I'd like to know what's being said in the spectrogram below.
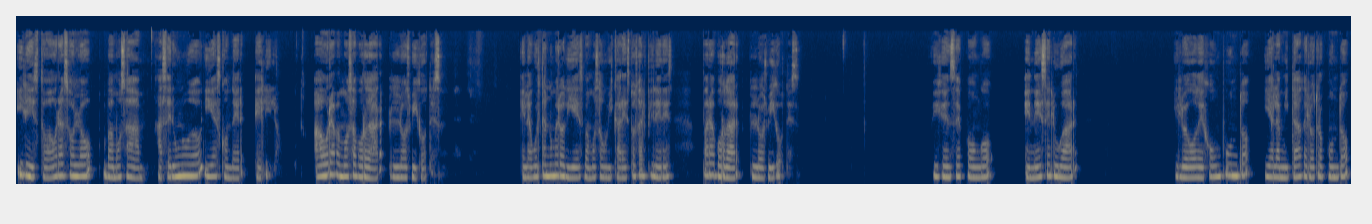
Y listo, ahora solo vamos a hacer un nudo y esconder el hilo. Ahora vamos a bordar los bigotes. En la vuelta número 10 vamos a ubicar estos alfileres para bordar los bigotes. Fíjense, pongo en ese lugar y luego dejo un punto y a la mitad del otro punto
